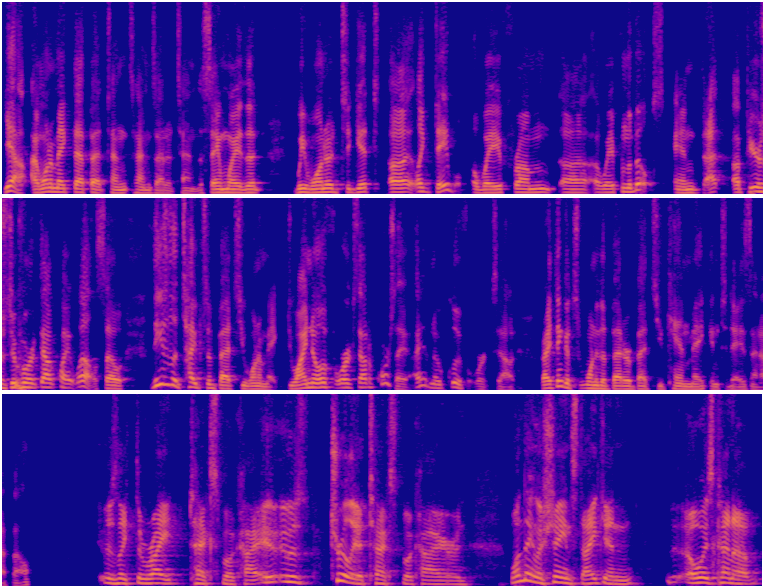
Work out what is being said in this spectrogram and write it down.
Yeah, I want to make that bet 10 times out of 10. The same way that we wanted to get uh, like Daboll away from uh, away from the Bills. And that appears to have worked out quite well. So these are the types of bets you want to make. Do I know if it works out? Of course, I, I have no clue if it works out. But I think it's one of the better bets you can make in today's NFL. it was like the right textbook hire. It, it was truly a textbook hire. And one thing with Shane Steichen always kind of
